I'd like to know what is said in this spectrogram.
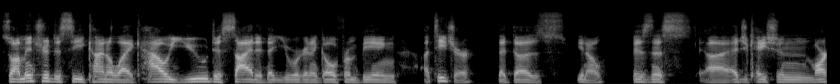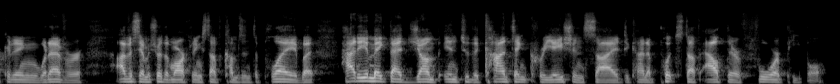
so i'm interested to see kind of like how you decided that you were going to go from being a teacher that does you know business, uh, education, marketing, whatever. Obviously, I'm sure the marketing stuff comes into play, but how do you make that jump into the content creation side to kind of put stuff out there for people?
